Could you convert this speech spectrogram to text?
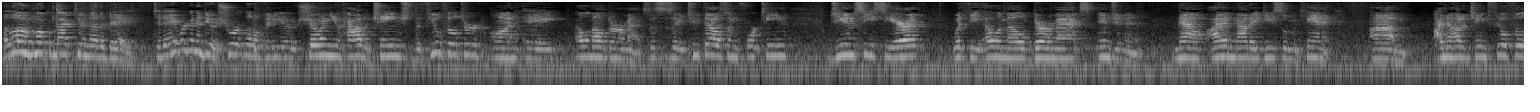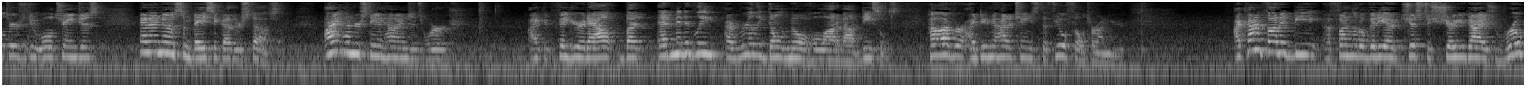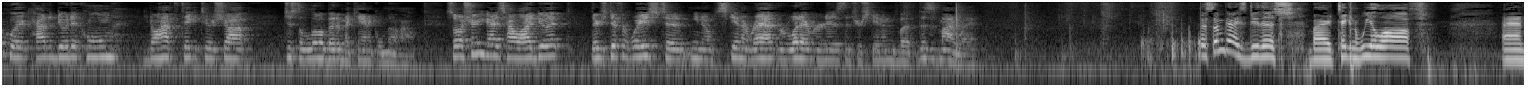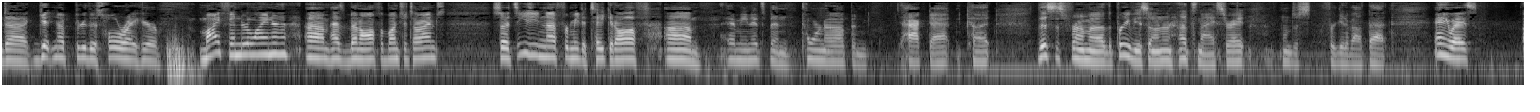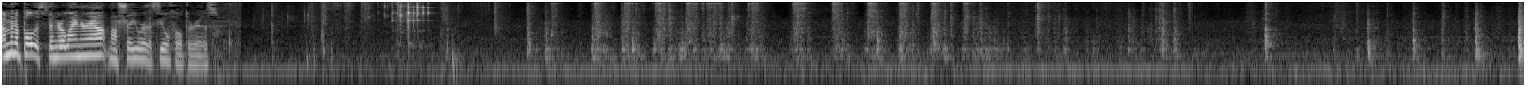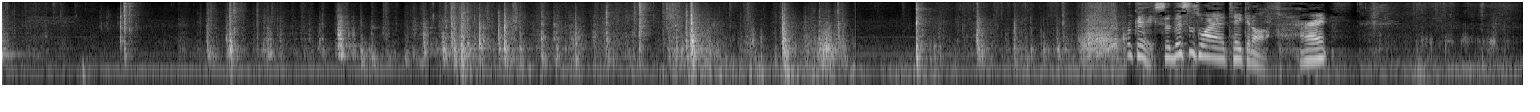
Hello and welcome back to another day. Today we're going to do a short little video showing you how to change the fuel filter on a LML Duramax. This is a 2014 GMC Sierra with the LML Duramax engine in it. Now, I am not a diesel mechanic. Um, I know how to change fuel filters, do oil changes, and I know some basic other stuff. So I understand how engines work. I could figure it out, but admittedly, I really don't know a whole lot about diesels. However, I do know how to change the fuel filter on here. I kind of thought it'd be a fun little video just to show you guys real quick how to do it at home. You don't have to take it to a shop, just a little bit of mechanical know-how. So I'll show you guys how I do it. There's different ways to, you know, skin a rat or whatever it is that you're skinning, but this is my way. So some guys do this by taking the wheel off and uh, getting up through this hole right here. My fender liner um, has been off a bunch of times, so it's easy enough for me to take it off. Um, I mean, it's been torn up and hacked at and cut. This is from uh, the previous owner. That's nice, right? I'll just forget about that. Anyways, I'm going to pull this fender liner out and I'll show you where the fuel filter is. Okay, so this is why I take it off, all right?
